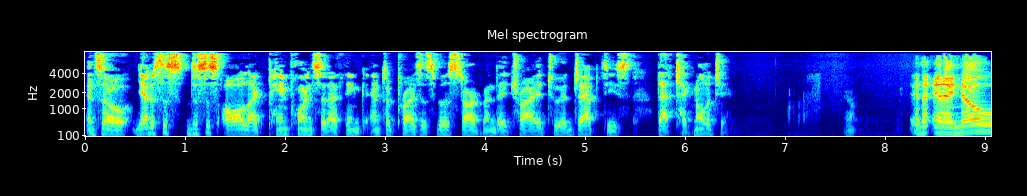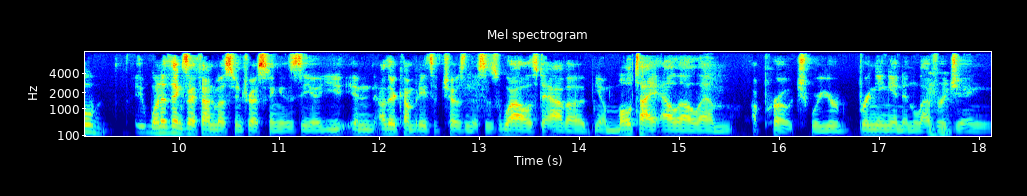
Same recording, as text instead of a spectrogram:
And so, yeah, this is this is all like pain points that I think enterprises will start when they try to adapt these that technology. Yeah. And and I know one of the things I found most interesting is you know you, and other companies have chosen this as well is to have a you know multi LLM approach where you're bringing in and mm-hmm. leveraging mm-hmm.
